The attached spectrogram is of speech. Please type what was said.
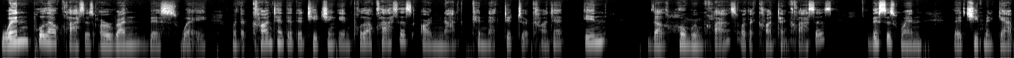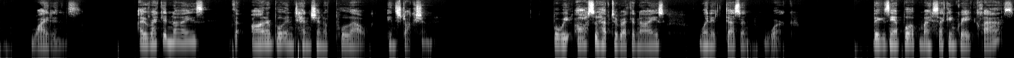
When pullout classes are run this way, when the content that they're teaching in pullout classes are not connected to the content in the homeroom class or the content classes, this is when the achievement gap widens. I recognize the honorable intention of pull out instruction, but we also have to recognize when it doesn't work. The example of my second grade class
